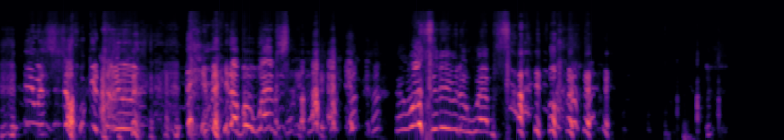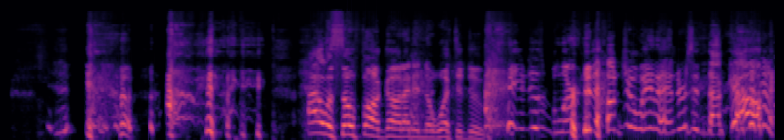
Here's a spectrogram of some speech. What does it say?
he was so confused. he made up a website. It wasn't even a website. I was so far gone, I didn't know what to do. you just blurted out JoannaHenderson.com.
